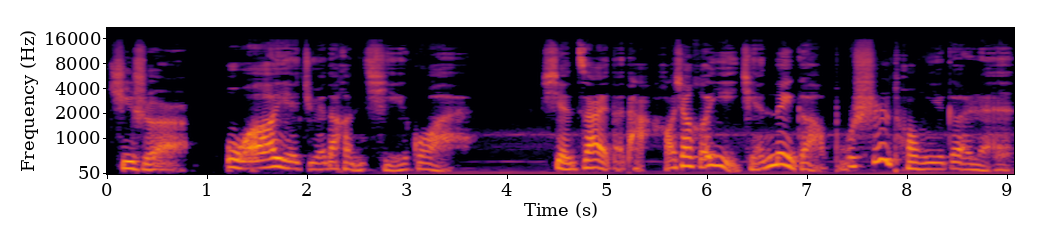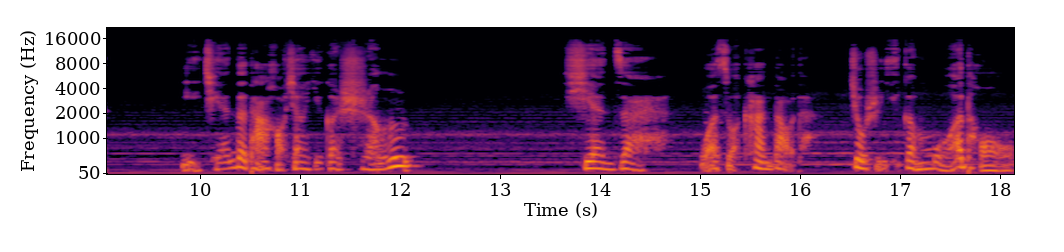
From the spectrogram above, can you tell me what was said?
其实我也觉得很奇怪，现在的他好像和以前那个不是同一个人。以前的他好像一个神，现在……”我所看到的就是一个魔头。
